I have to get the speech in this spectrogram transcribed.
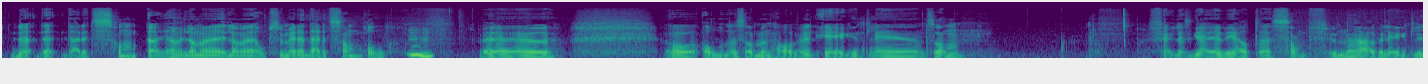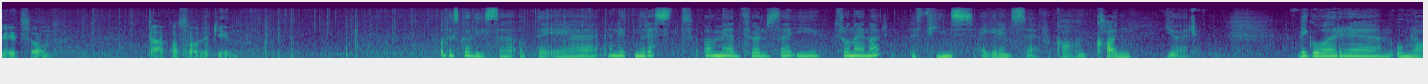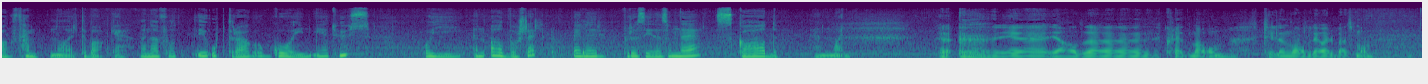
Det, det, det er et sam... Ja, la, meg, la meg oppsummere. Det er et samhold. Eh, og alle sammen har vel egentlig en sånn fellesgreie ved at eh, samfunnet er vel egentlig litt sånn Der passa vi ikke inn. Og det skal vise seg at det er en liten rest av medfølelse i Trond Einar. Det fins ei grense for hva han kan gjøre. Vi går eh, om lag 15 år tilbake. Man har fått i oppdrag å gå inn i et hus og gi en advarsel, eller for å si det som det er, skad en mann. Jeg, hadde kledd meg om til en vanlig arbeidsmann.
